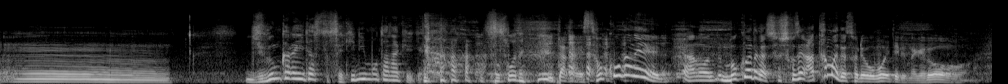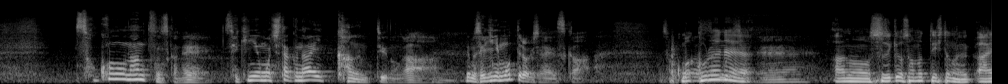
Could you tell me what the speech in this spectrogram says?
うん。自分から言い出すと責任持たなきゃいけない。そこで。だから、ね、そこがねあの僕はだから所詮頭でそれを覚えてるんだけどそこのなんつうんですかね責任を持ちたくない感っていうのが、でも責任持ってるわけじゃないですか。そこ、ね、まあこれはねあの鈴木治っていう人があ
